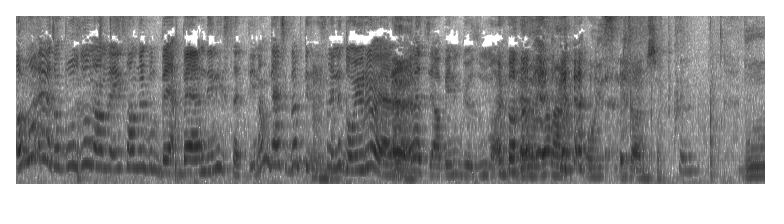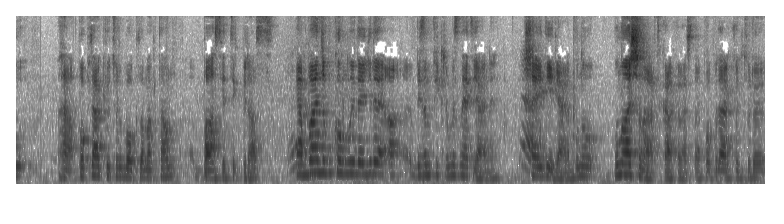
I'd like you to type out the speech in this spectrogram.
Ama evet o bulduğun an ve insanların bunu be- beğendiğini hissettiğin an gerçekten bir, Hı. seni doyuruyor yani. Evet. Evet. ya benim gözüm var. en azından aynen, o his güzel bir şey. Bu ha, popüler kültürü boklamaktan bahsettik biraz. Yani bence bu konuyla ilgili bizim fikrimiz net yani. Evet. Şey değil yani bunu bunu aşın artık arkadaşlar. Popüler kültürü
